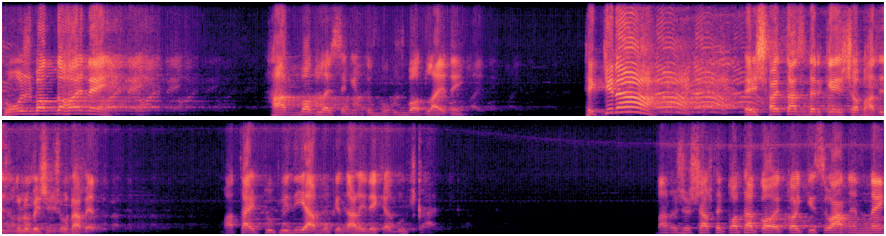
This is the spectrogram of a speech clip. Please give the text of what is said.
ঘুষ বন্ধ হয় নাই। হাত বদলাইছে, কিন্তু ঘুষ বদলায় নেই। ঠিক কিনা? এই শয়তানদেরকে এইসব হাদিসগুলো বেশি শোনাবেন। মাথায় টুপি দিয়া বুকে দাঁড়িয়ে রেখে ঘুষ খায়। মানুষের সাথে কথা কয় কয়, কিছু আনেন নাই?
